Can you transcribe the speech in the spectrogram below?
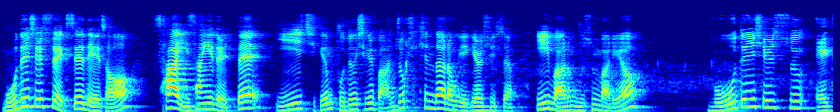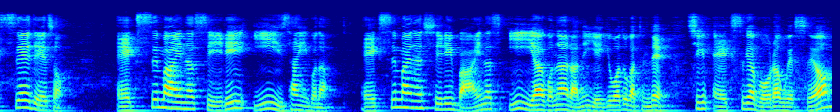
모든 실수 x에 대해서 4 이상이 될 때 이 지금 부등식을 만족시킨다라고 얘기할 수 있어요. 이 말은 무슨 말이에요? 모든 실수 x에 대해서 x-1이 2 이상이거나 x-1이 마이너스 2 이하거나 라는 얘기와도 같은데 지금 x가 뭐라고 했어요?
